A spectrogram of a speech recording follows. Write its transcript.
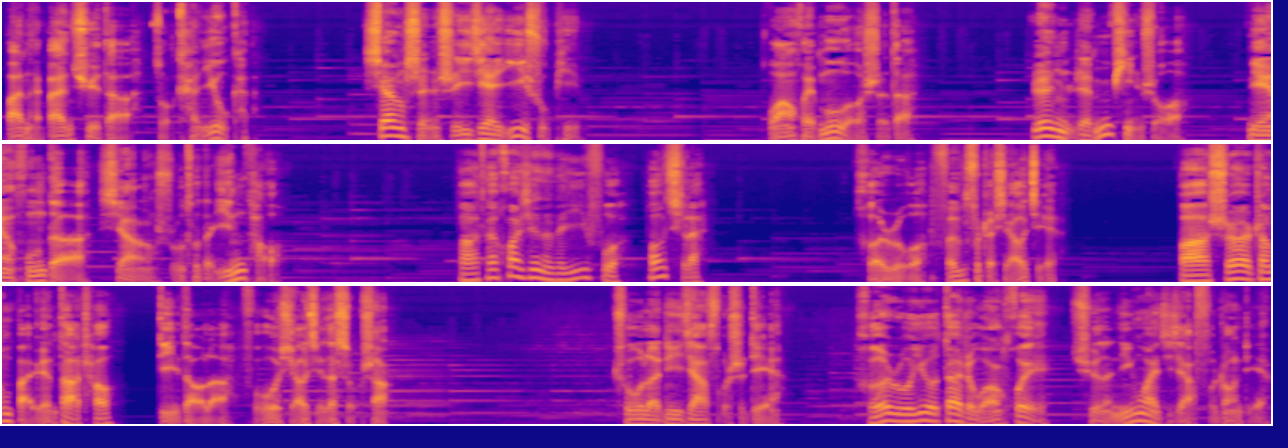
搬来搬去的左看右看，像审视一件艺术品。王慧木偶似的，任人品说，脸红的像熟透的樱桃。把他换下来的衣服包起来。何如吩咐着小姐，把十二张百元大钞递到了服务小姐的手上。出了丽家服饰店，何如又带着王慧去了另外几家服装店。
